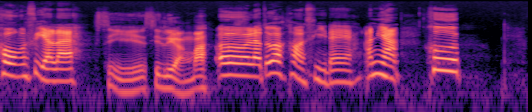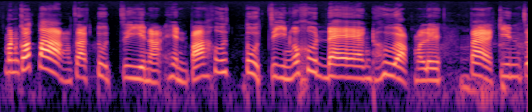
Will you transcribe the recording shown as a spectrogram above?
ธงสีอะไร สีสีเหลืองปะเออ แล้วตัวอักษรสีแดง อันเนี้ยคือมันก็ต่างจากตรุดจีนอะเห็นปะคือตรุดจีนก็คือแดงเถือกมาเลย แต่กินเจ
